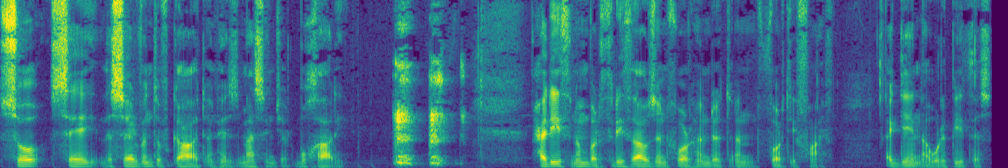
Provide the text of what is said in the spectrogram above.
So say the servant of God and his messenger. Bukhari. Hadith number 3445. Again, I will repeat this.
